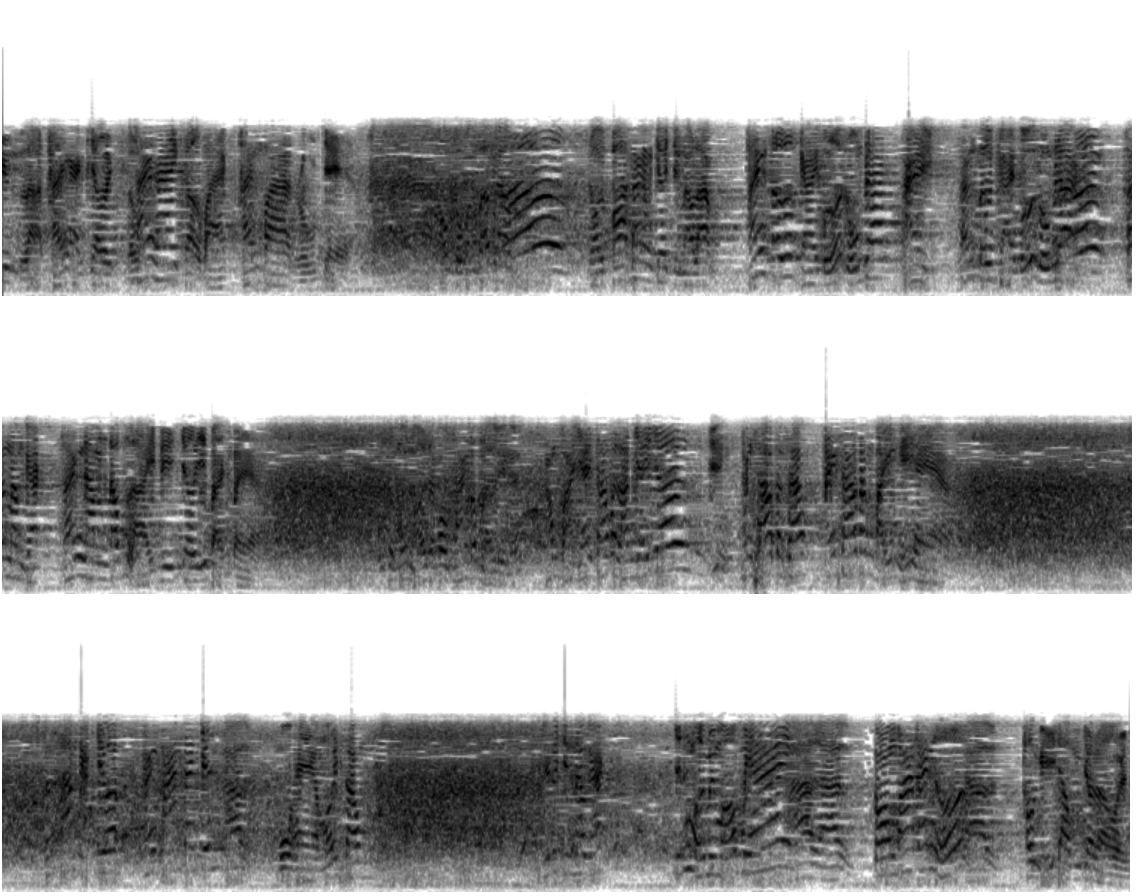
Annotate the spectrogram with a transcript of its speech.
giêng là tháng ăn chơi. Đúng. tháng hai cờ bạc tháng ba rượu chè. Không tụi ăn tết đâu. Ờ, rồi ba tháng ăn chơi chừng nào làm? Tháng tư cài bữa ruộng rác hay tháng tư cài bữa ruộng ra. Ờ. tháng năm gặt. Tháng năm đóng lại đi chơi với bạn bè. Ủa sao mới mở ra có một tháng đóng lại liền hả? Ông bà dạy sao phải làm vậy chứ? Gì? tháng sáu tháng sáu. Tháng sáu tháng bảy nghỉ hè. Tháng tám gặt chưa? Tháng tám tháng chín. Ờ mùa hè mới xong vậy nó chừng nào gặt chín mười mười một mười hai còn ba tháng nữa. Thôi nghỉ đông cho rồi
